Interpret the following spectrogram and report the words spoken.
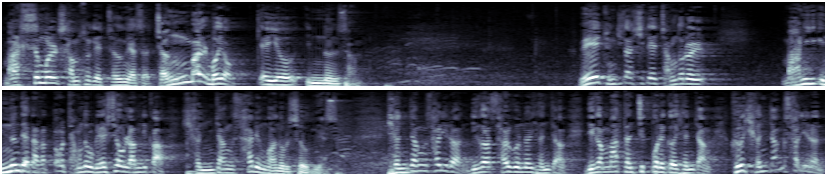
말씀을 삶 속에 적용해서 정말 뭐요? 깨어 있는 삶. 왜 중지자 시대 장로를 많이 있는 데다가 또 장로를 왜 세울랍니까? 현장 사령관으로 세우기 위해서. 현장 살리라. 네가 살고 있는 현장, 네가 맡은 직분의 그 현장, 그 현장 살리는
